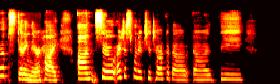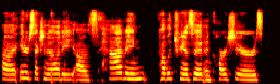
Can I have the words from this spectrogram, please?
Oops, getting there. Hi. Um, so I just wanted to talk about uh, the uh, intersectionality of having public transit and car shares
